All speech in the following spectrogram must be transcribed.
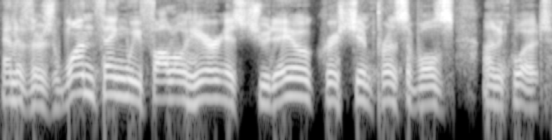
And if there's one thing we follow here, it's Judeo Christian principles, unquote.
